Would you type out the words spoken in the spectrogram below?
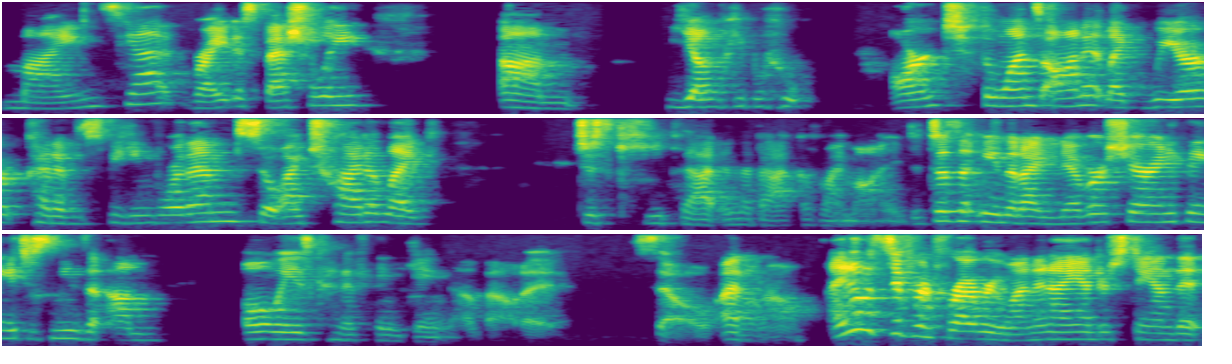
minds yet, right? Especially um, young people who aren't the ones on it. Like we're kind of speaking for them. So I try to like just keep that in the back of my mind. It doesn't mean that I never share anything. It just means that I'm always kind of thinking about it. So I don't know. I know it's different for everyone, and I understand that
